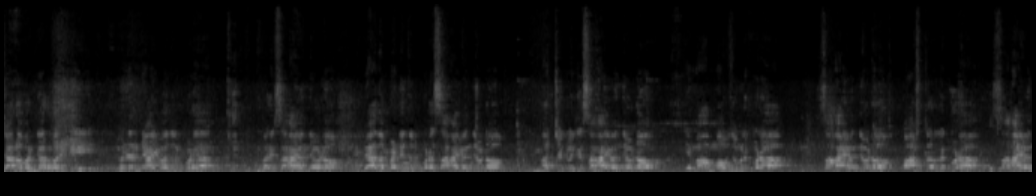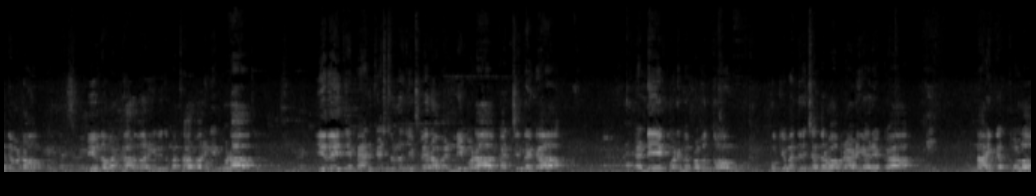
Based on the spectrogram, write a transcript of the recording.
చాలా వర్గాల వారికి జూనియర్ న్యాయవాదులకు కూడా వారికి సహాయం అందివ్వడం వేద పండితులకు కూడా సహాయం అందివ్వడం అర్చకులకి సహాయం అందివ్వడం ఇమాం మౌజములకు కూడా సహాయం అందివ్వడం పాస్టర్లకు కూడా సహాయం అందివ్వడం వివిధ వర్గాల వారికి వివిధ మతాల వారికి కూడా ఏదైతే మేనిఫెస్టోలో చెప్పారో అవన్నీ కూడా ఖచ్చితంగా ఎన్డీఏ కూటమి ప్రభుత్వం ముఖ్యమంత్రి చంద్రబాబు నాయుడు గారి యొక్క నాయకత్వంలో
